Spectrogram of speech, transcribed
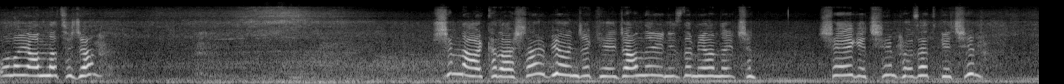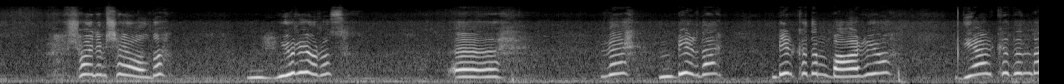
Olayı anlatacağım. Şimdi arkadaşlar bir önceki canlı yayın izlemeyenler için şeye geçeyim, özet geçeyim. Şöyle bir şey oldu. Yürüyoruz. Ee, ve birden bir kadın bağırıyor. Diğer kadın da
